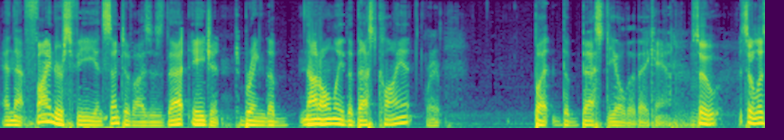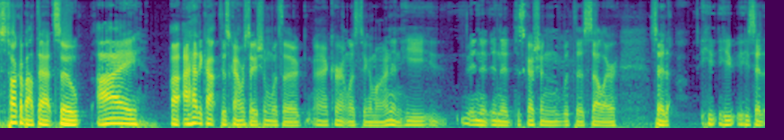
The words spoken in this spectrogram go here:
And that finder's fee incentivizes that agent to bring the not only the best client, Right. but the best deal that they can. So so let's talk about that. So I I had a, this conversation with a, uh current listing of mine, and he in the, in the discussion with the seller said he, he he said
